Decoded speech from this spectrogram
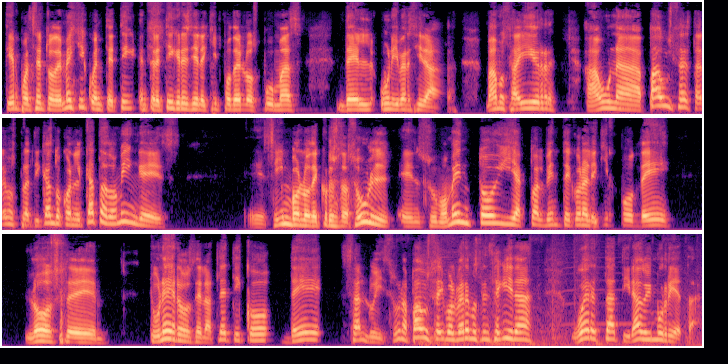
tiempo al centro de México, entre, entre, Tigres y el equipo de los Pumas del Universidad. Vamos a ir a una pausa, estaremos platicando con el Cata Domínguez, eh, símbolo de Cruz Azul en su momento y actualmente con el equipo de los eh, tuneros del Atlético de San Luis. Una pausa y volveremos enseguida. Huerta, Tirado y Murrieta.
